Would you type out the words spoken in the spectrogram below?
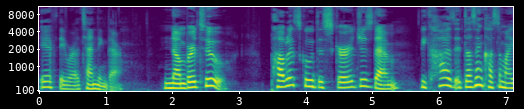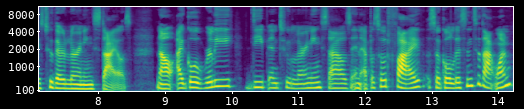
if they were attending there. Number two, public school discourages them because it doesn't customize to their learning styles. Now, I go really deep into learning styles in episode five, so go listen to that one.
